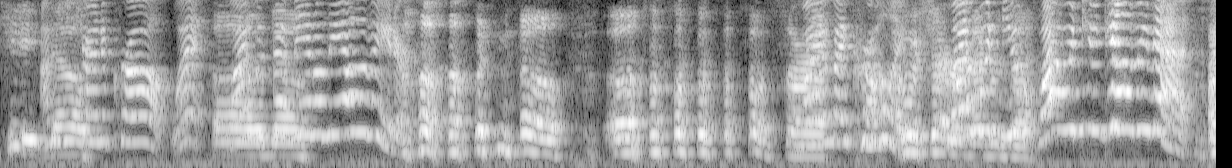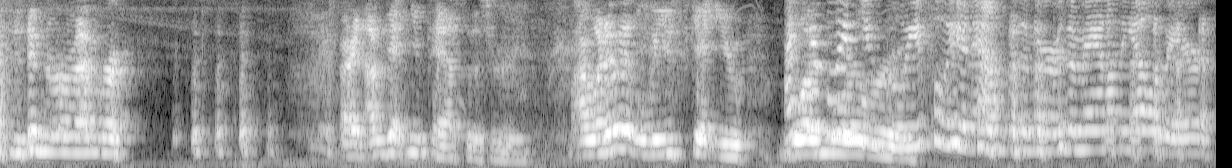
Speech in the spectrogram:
Kate, I'm no. just trying to crawl. What? Oh, Why was that no. man on the elevator? Oh no. Oh, I'm sorry. Why am I crawling? I wish I why wouldn't you? that. Why wouldn't you tell me that? I didn't remember. All right, I'm getting you past this room. I want to at least get you I one can't believe more you room. gleefully announced that there was a man on the elevator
